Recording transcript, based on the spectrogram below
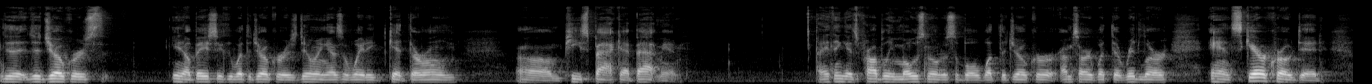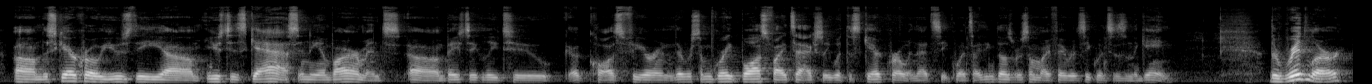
the, the Joker's, you know, basically what the Joker is doing as a way to get their own um, piece back at Batman. I think it's probably most noticeable what the Joker, I'm sorry, what the Riddler and Scarecrow did. Um, the Scarecrow used the um, used his gas in the environment um, basically to uh, cause fear, and there were some great boss fights actually with the Scarecrow in that sequence. I think those were some of my favorite sequences in the game. The Riddler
